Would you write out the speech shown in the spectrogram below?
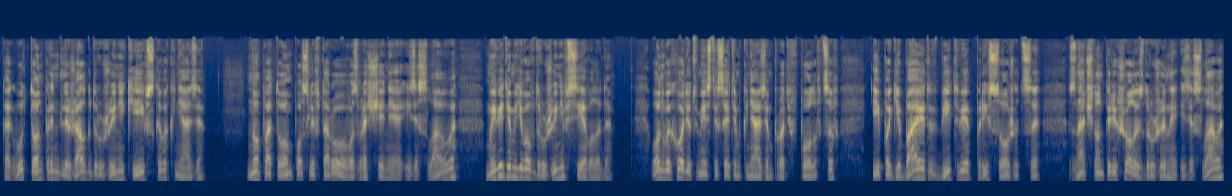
как будто он принадлежал к дружине киевского князя. Но потом, после второго возвращения Изяславова, мы видим его в дружине Всеволода. Он выходит вместе с этим князем против половцев и погибает в битве при Сожице, значит, он перешел из дружины Изяслава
